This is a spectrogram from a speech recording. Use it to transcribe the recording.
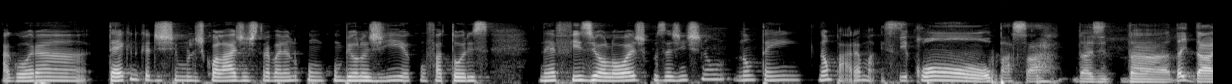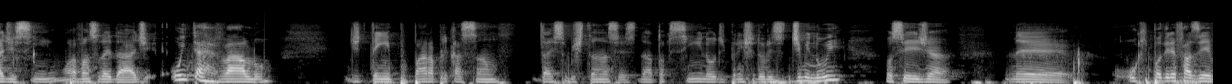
Agora, técnica de estímulo de colágeno, a gente trabalhando com, com biologia, com fatores né, fisiológicos, a gente não, não tem, não para mais. E com o passar das, da, da idade, sim, o avanço da idade, o intervalo de tempo para aplicação das substâncias, da toxina ou de preenchedores diminui, ou seja, né, o que poderia fazer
